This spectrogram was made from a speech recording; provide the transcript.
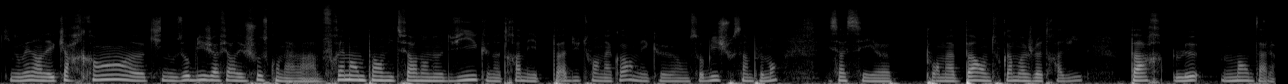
qui nous met dans des carcans, qui nous obligent à faire des choses qu'on n'a vraiment pas envie de faire dans notre vie, que notre âme n'est pas du tout en accord, mais qu'on s'oblige tout simplement. Et ça, c'est pour ma part, en tout cas, moi je le traduis par le mental.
